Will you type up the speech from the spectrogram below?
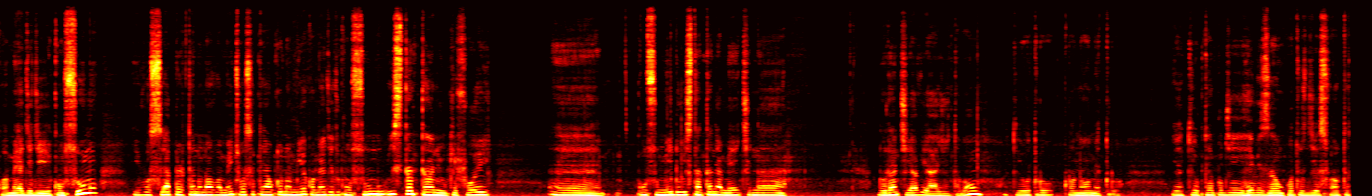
Com a média de consumo. E você apertando novamente, você tem a autonomia com a média de consumo instantâneo, que foi é, consumido instantaneamente na durante a viagem, tá bom? Aqui outro cronômetro. E aqui o tempo de revisão, quantos dias faltam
